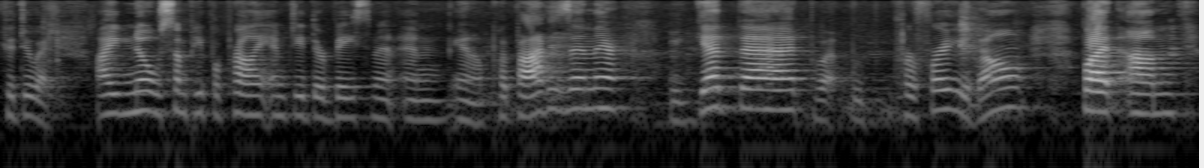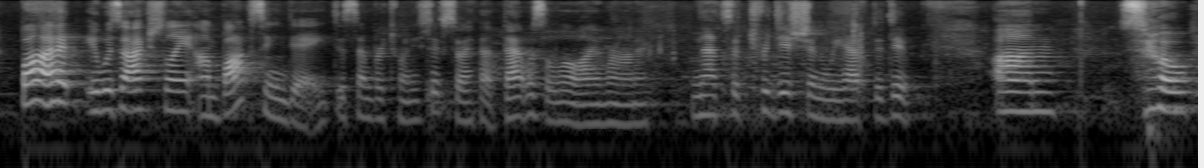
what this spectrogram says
could do it. I know some people probably emptied their basement and you know put boxes in there. We get that, but we prefer you don't. But, um, but it was actually on Boxing Day, December 26th, so I thought that was a little ironic. And that's a tradition we have to do. Um, so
